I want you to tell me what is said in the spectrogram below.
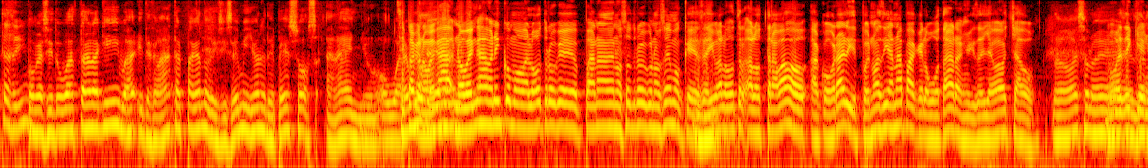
parte sí. Porque si tú vas a estar aquí vas- y te vas a estar pagando 16 millones de pesos al año. O Sí, para que no vengas, a- ganes. no vengas a venir como el otro que pana de nosotros que conocemos, que se iba a los, otros- a los trabajos a cobrar y después no hacía nada para que lo votaran y se llevaba chavo. No, eso no es. No quién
